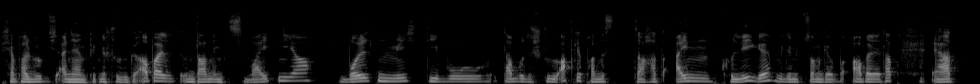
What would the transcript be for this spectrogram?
ich habe halt wirklich ein Jahr im Fitnessstudio gearbeitet und dann im zweiten Jahr wollten mich die, wo, da wo das Studio abgebrannt ist, da hat ein Kollege, mit dem ich zusammengearbeitet habe, er hat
